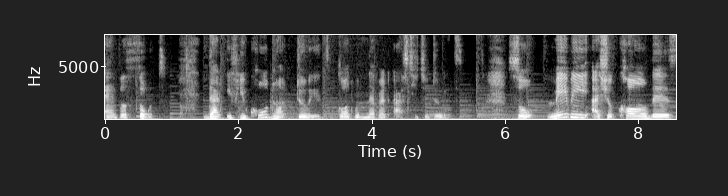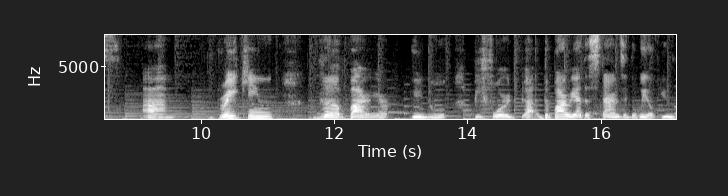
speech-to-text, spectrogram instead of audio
ever thought that if you could not do it, God would never ask you to do it? So maybe I should call this um, breaking the barrier you know, before uh, the barrier that stands in the way of you,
